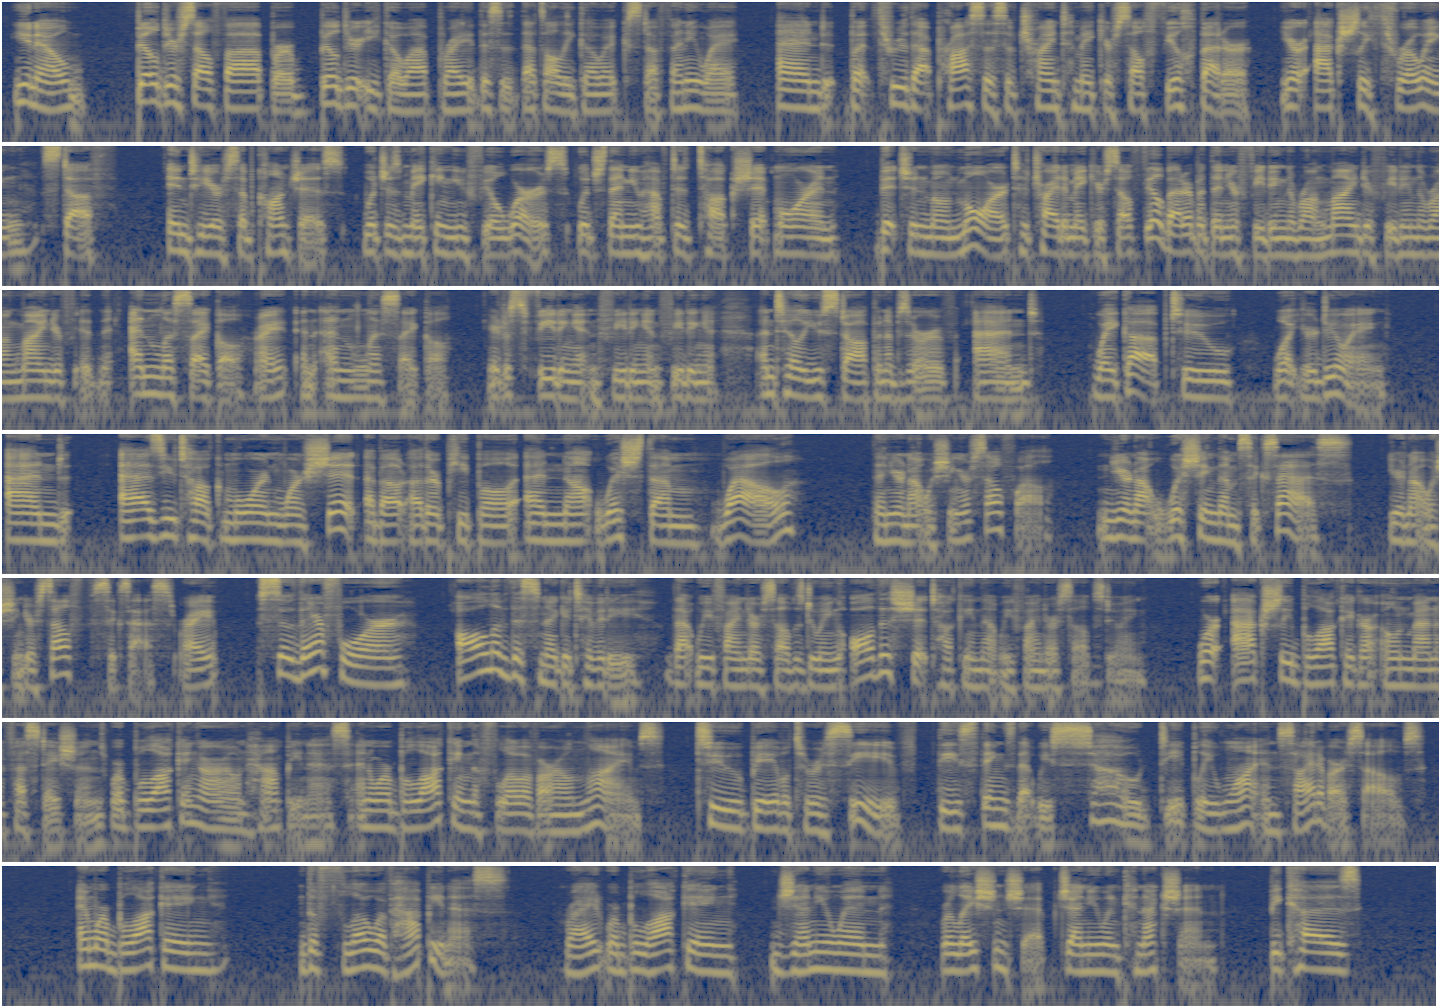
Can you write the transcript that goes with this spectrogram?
you know, build yourself up or build your ego up, right? This is that's all egoic stuff anyway. And but through that process of trying to make yourself feel better, you're actually throwing stuff into your subconscious, which is making you feel worse, which then you have to talk shit more and bitch and moan more to try to make yourself feel better, but then you're feeding the wrong mind, you're feeding the wrong mind, you're an endless cycle, right? An endless cycle. You're just feeding it and feeding it and feeding it until you stop and observe and wake up to what you're doing. And as you talk more and more shit about other people and not wish them well, then you're not wishing yourself well. You're not wishing them success. You're not wishing yourself success, right? So, therefore, all of this negativity that we find ourselves doing, all this shit talking that we find ourselves doing, we're actually blocking our own manifestations. We're blocking our own happiness and we're blocking the flow of our own lives to be able to receive these things that we so deeply want inside of ourselves. And we're blocking the flow of happiness, right? We're blocking genuine relationship, genuine connection, because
